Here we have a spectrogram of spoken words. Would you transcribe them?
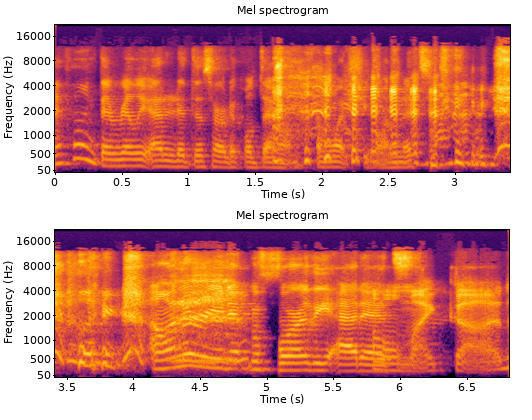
I feel like they really edited this article down from what she wanted it to be. like, I want to read it before the edit. Oh my god!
